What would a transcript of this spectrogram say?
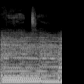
Beta.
